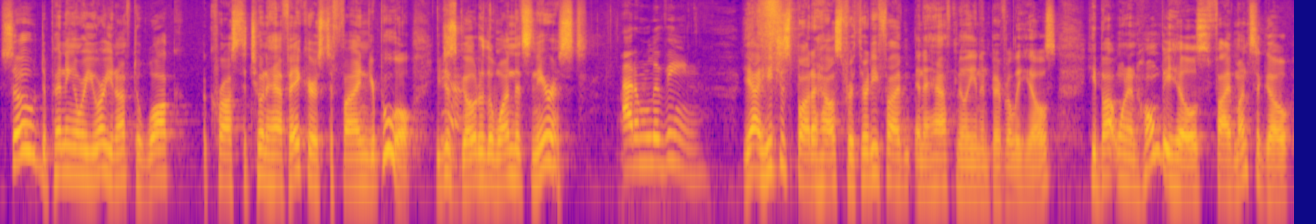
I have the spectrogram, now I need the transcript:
So, depending on where you are, you don't have to walk across the two and a half acres to find your pool. You just go to the one that's nearest. Adam Levine. Yeah, he just bought a house for 35 and a half million in Beverly Hills. He bought one in Holmby Hills five months ago.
